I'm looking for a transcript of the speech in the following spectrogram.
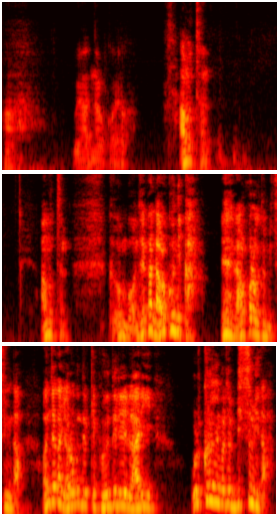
아, 왜 안 나올 거예요? 아무튼, 아무튼, 그건 뭐 언젠간 나올 거니까, 예, 나올 거라고 좀 믿습니다. 언젠간 여러분들께 보여드릴 날이 올 거라는 걸좀 믿습니다.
